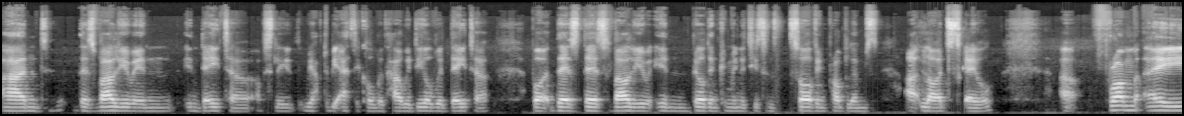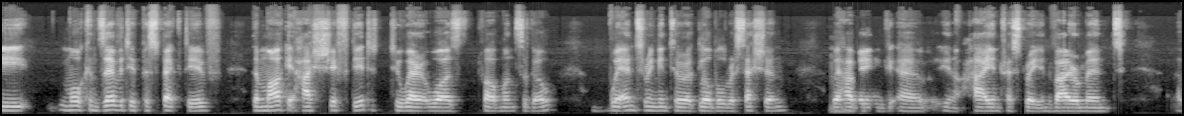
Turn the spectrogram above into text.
and there's value in in data. Obviously, we have to be ethical with how we deal with data, but there's there's value in building communities and solving problems at large scale. Uh, from a more conservative perspective, the market has shifted to where it was 12 months ago. We're entering into a global recession we're mm-hmm. having uh, you know high interest rate environment. Uh,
